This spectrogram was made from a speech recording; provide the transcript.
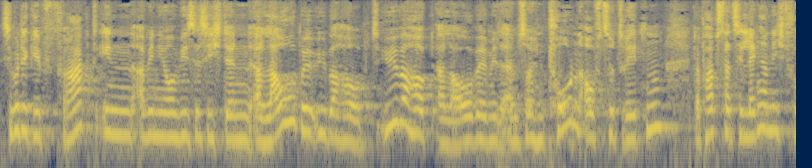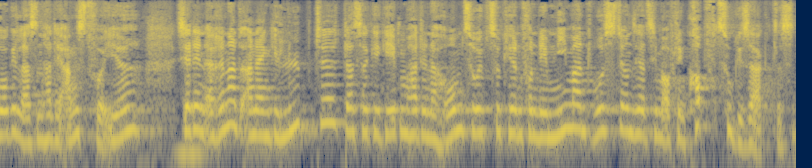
Sie wurde gefragt in Avignon, wie sie sich denn erlaube überhaupt, überhaupt erlaube, mit einem solchen Ton aufzutreten. Der Papst hat sie länger nicht vorgelassen, hatte Angst vor ihr. Sie hat ihn erinnert an ein Gelübde, das er gegeben hatte, nach Rom zurückzukehren, von dem niemand wusste, und sie hat es ihm auf den Kopf zugesagt. Das,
